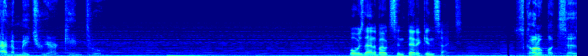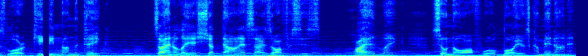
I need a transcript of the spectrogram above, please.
And the Matriarch came through. What was that about synthetic insights? Scuttlebutt says Lorik Qui'in on the take. Anoleis shut down SI's offices. Quiet like, so no off-world lawyers come in on it.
